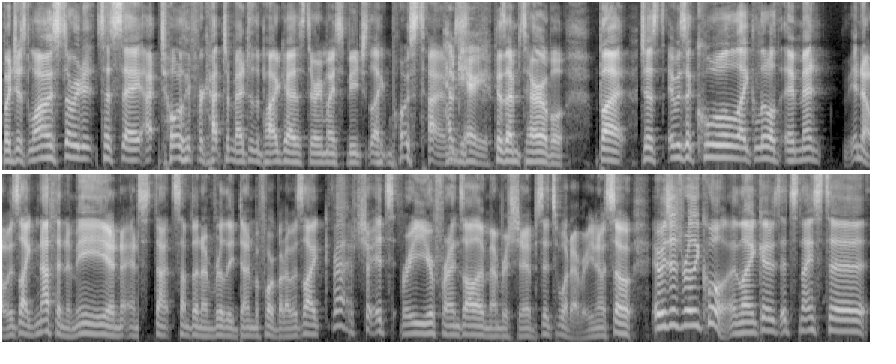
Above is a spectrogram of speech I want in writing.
But just long story to, to say, I totally forgot to mention the podcast during my speech, like most times. How dare you. Because I'm terrible. But just it was a cool like little. It meant you know, it was like nothing to me, and, and it's not something I've really done before. But I was like, "Yeah, sure, it's free. Your friends all have memberships. It's whatever, you know. So it was just really cool, and like it was, it's nice to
